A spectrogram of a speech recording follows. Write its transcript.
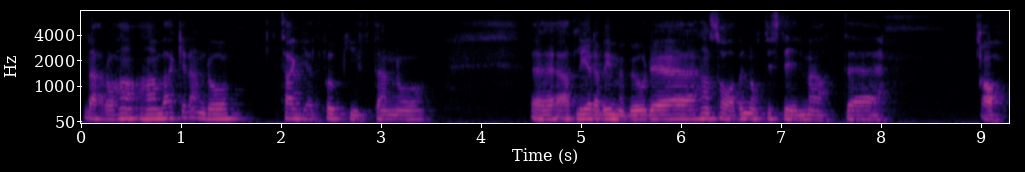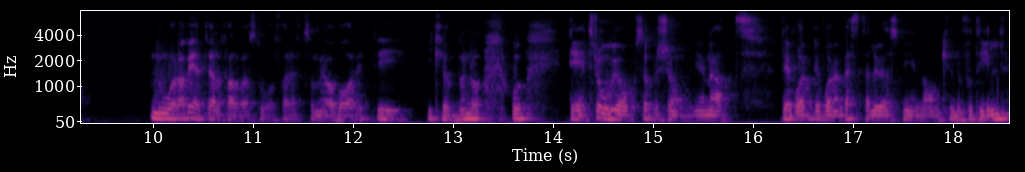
där och han, han verkade ändå taggad för uppgiften och eh, att leda Vimmerby. Det, han sa väl något i stil med att eh, ja, några vet i alla fall vad jag står för eftersom jag har varit i, i klubben. Då. Och det tror jag också personligen att det var, det var den bästa lösningen de kunde få till.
